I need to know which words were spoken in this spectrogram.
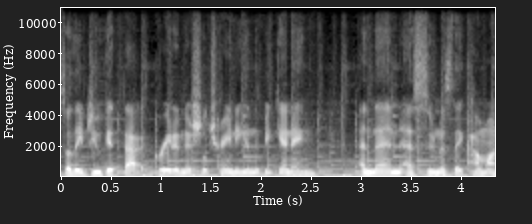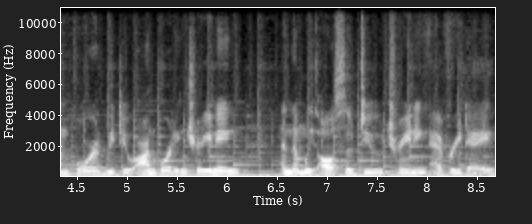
So they do get that great initial training in the beginning. And then as soon as they come on board, we do onboarding training. And then we also do training every day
